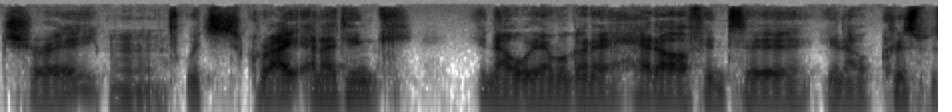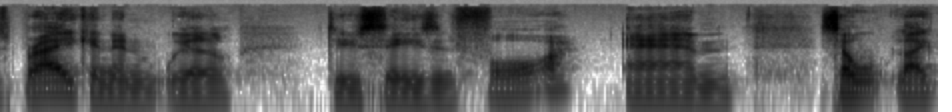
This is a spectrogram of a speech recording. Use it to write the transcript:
three, Mm. which is great. And I think you know then we're going to head off into you know Christmas break, and then we'll do season four. Um, so like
